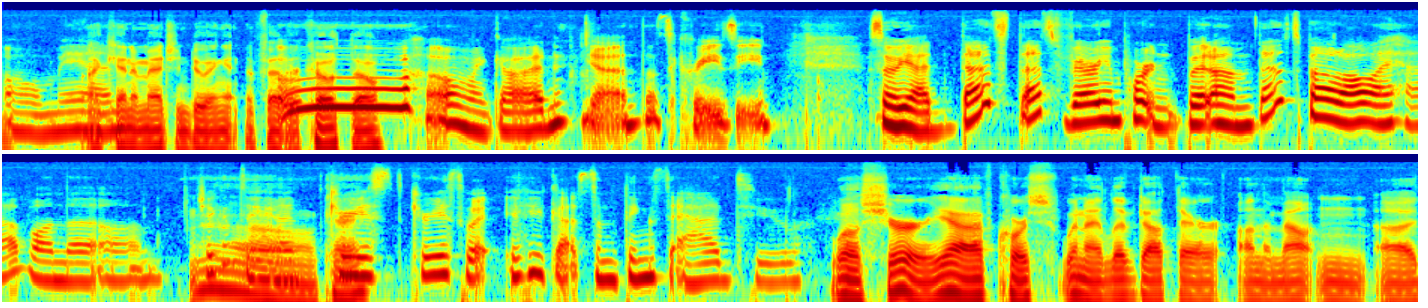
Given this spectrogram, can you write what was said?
Oh man. I can't imagine doing it in a feather coat though. Oh my god. Yeah, that's crazy. So yeah, that's that's very important. But um that's about all I have on the um chicken thing. Oh, I'm okay. curious curious what if you've got some things to add to Well, sure. Yeah, of course. When I lived out there on the mountain, uh,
